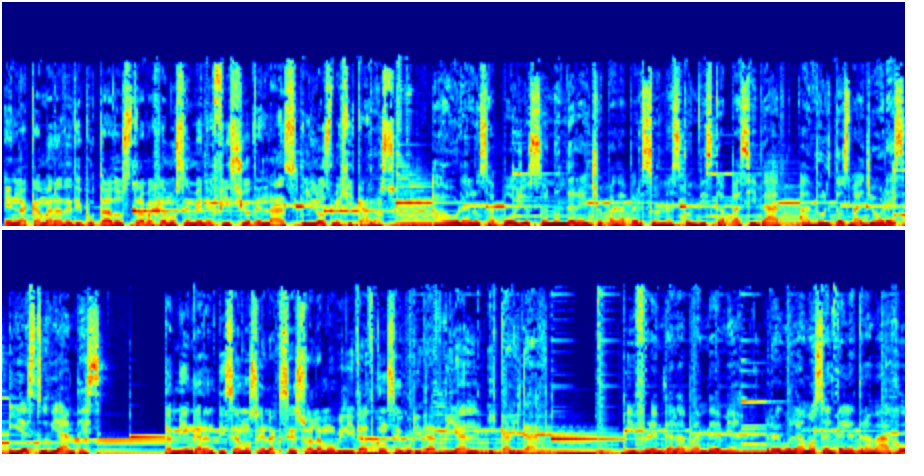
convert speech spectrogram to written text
En la Cámara de Diputados trabajamos en beneficio de las y los mexicanos. Ahora los apoyos son un derecho para personas con discapacidad, adultos mayores y estudiantes. También garantizamos el acceso a la movilidad con seguridad vial y calidad. Y frente a la pandemia, regulamos el teletrabajo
